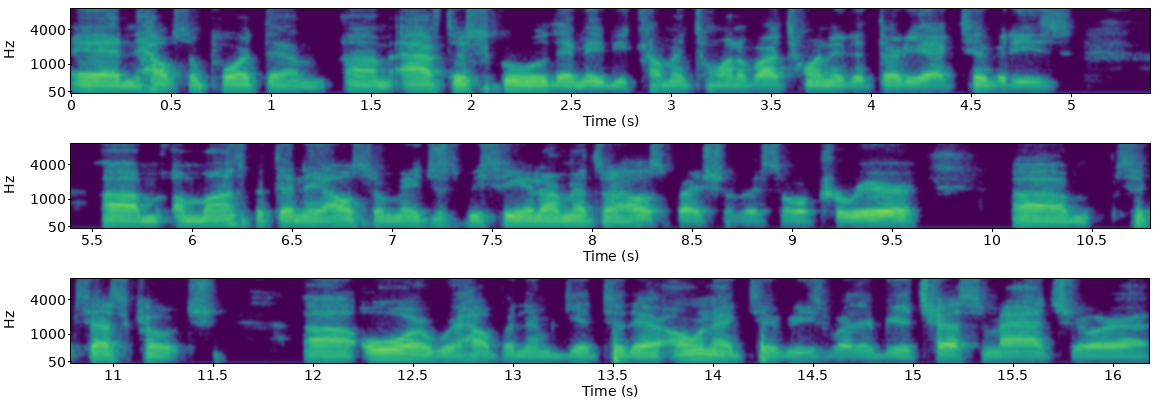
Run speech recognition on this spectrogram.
and help support them. Um, after school, they may be coming to one of our 20 to 30 activities um, a month, but then they also may just be seeing our mental health specialist or career um, success coach. Uh, or we're helping them get to their own activities, whether it be a chess match or a,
